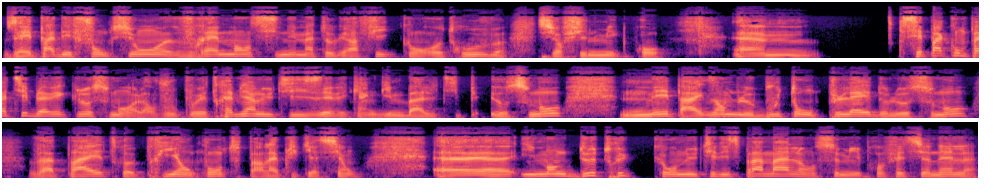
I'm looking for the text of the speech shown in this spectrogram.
vous n'avez pas des fonctions vraiment cinématographiques qu'on retrouve sur Filmic Pro. Euh, c'est pas compatible avec l'Osmo. Alors vous pouvez très bien l'utiliser avec un gimbal type Osmo, mais par exemple le bouton play de l'Osmo va pas être pris en compte par l'application. Euh, il manque deux trucs qu'on utilise pas mal en semi-professionnel,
